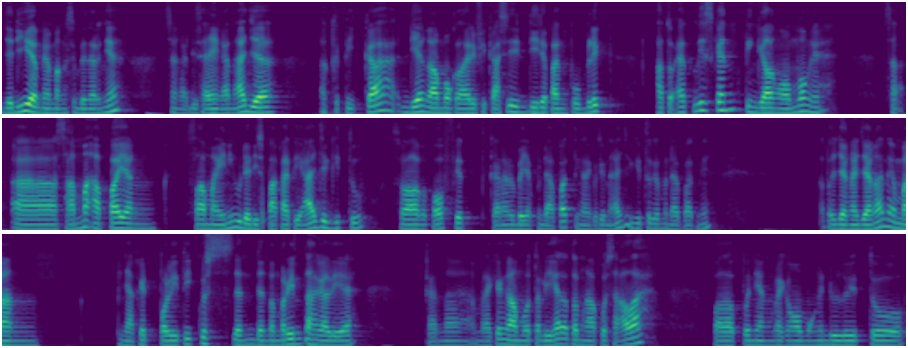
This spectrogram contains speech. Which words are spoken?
Jadi ya memang sebenarnya sangat disayangkan aja eh, ketika dia nggak mau klarifikasi di depan publik atau at least kan tinggal ngomong ya sa uh, sama apa yang selama ini udah disepakati aja gitu soal covid. Karena udah banyak pendapat tinggal ikutin aja gitu kan pendapatnya. Atau jangan-jangan emang penyakit politikus dan dan pemerintah kali ya. Karena mereka nggak mau terlihat atau mengaku salah. Walaupun yang mereka ngomongin dulu itu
